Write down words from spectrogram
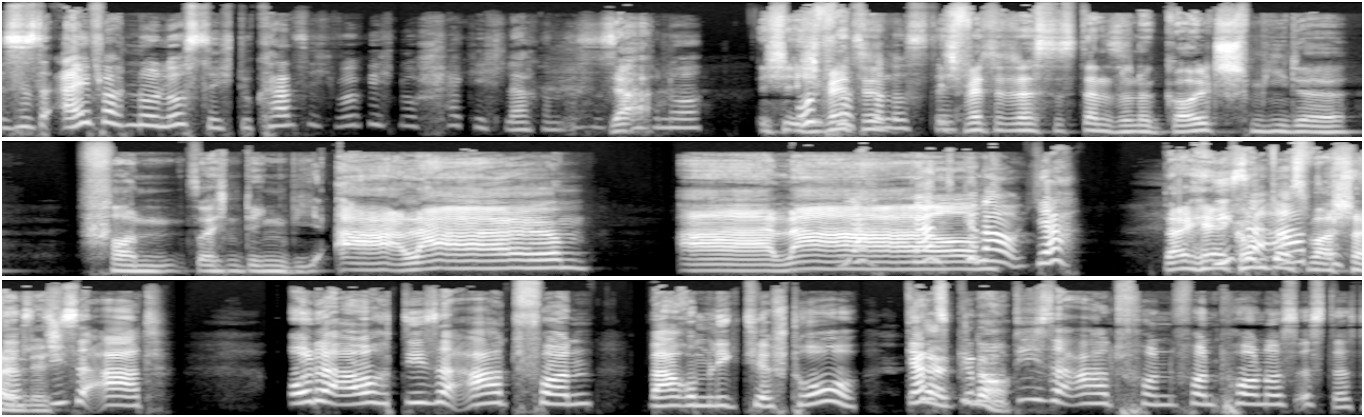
Es ist einfach nur lustig. Du kannst dich wirklich nur scheckig lachen. Es ist Ja, einfach nur. Ich, ich, wette, lustig. ich wette, das ist dann so eine Goldschmiede von solchen Dingen wie Alarm, Alarm. Ja, ganz genau, ja. Daher diese kommt das Art wahrscheinlich. Das, diese Art. Oder auch diese Art von, warum liegt hier Stroh? Ganz Ja, genau. genau. diese Art von, von Pornos ist das.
